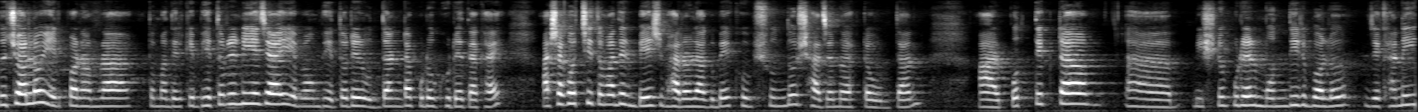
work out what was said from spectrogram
তো চলো এরপর আমরা তোমাদেরকে ভেতরে নিয়ে যাই এবং ভেতরের উদ্যানটা পুরো ঘুরে দেখাই। আশা করছি তোমাদের বেশ ভালো লাগবে, খুব সুন্দর সাজানো একটা উদ্যান। আর প্রত্যেকটা বিষ্ণুপুরের মন্দির বলো, যেখানেই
